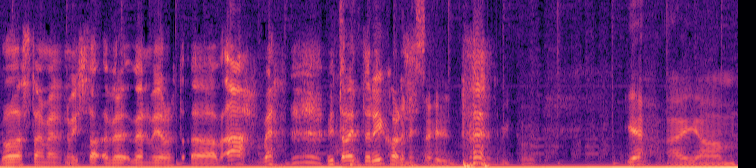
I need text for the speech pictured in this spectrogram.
the last time when we start when we were uh, ah when we tried to record? when I started to record, yeah, I um,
